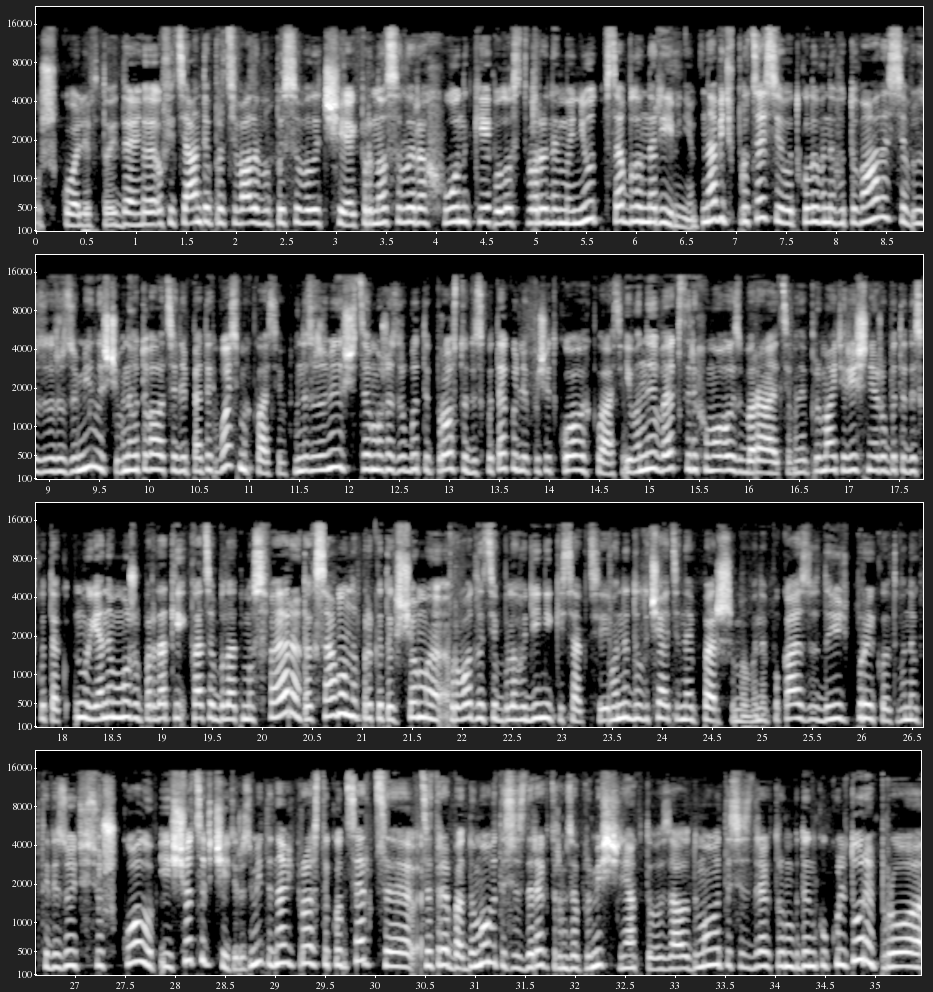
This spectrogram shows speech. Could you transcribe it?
у школі в той день. Е, Офіціанти працювали, виписували чек, приносили рахунки, було створене меню. Все було на рівні. Навіть в процесі, от коли вони готувалися, зрозуміли, що вони готувалися для п'ятих-восьмих класів. Вони зрозуміли, що це можна зробити просто дискотеку для початкових класів. І вони в екстрених умовах збираються. Вони приймають рішення робити дискотеку. Ну я не можу передати, яка це була атмосфера. Так само, наприклад, якщо ми проводили ці благодійні якісь акції, вони долучаються найпершими. Вони показують, дають приклад, вони активізують всю школу. І що це вчить? Розумієте, навіть провести концерт, це, це треба домовитися з директором за приміщення актового залу, домовитися з директором будинку культури про е,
